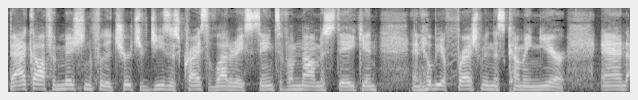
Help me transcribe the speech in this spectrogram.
Back off a mission for the Church of Jesus Christ of Latter day Saints, if I'm not mistaken, and he'll be a freshman this coming year. And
